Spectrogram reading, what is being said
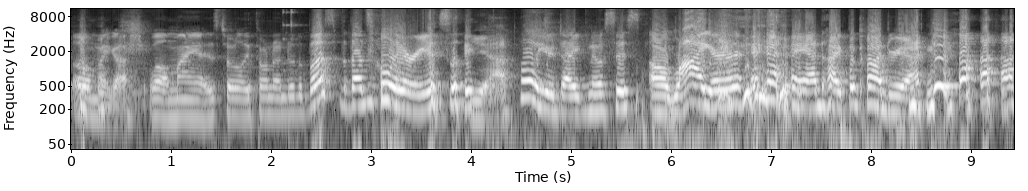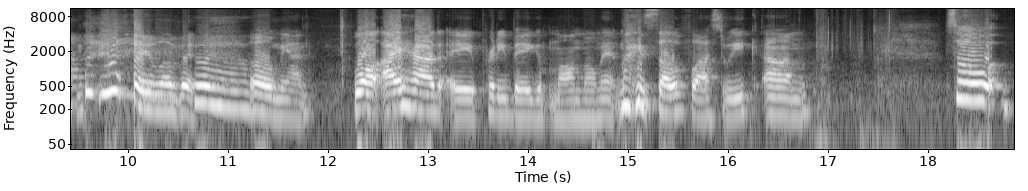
Oh my gosh. Well, Maya is totally thrown under the bus, but that's hilarious. Like, Yeah. Oh, your diagnosis: a liar and hypochondriac. I love it. Oh man. Well, I had a pretty big mom moment myself last week. Um, so,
